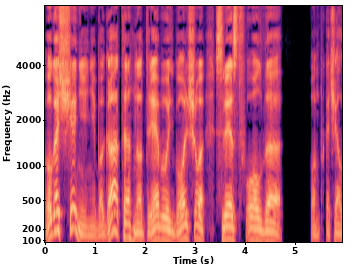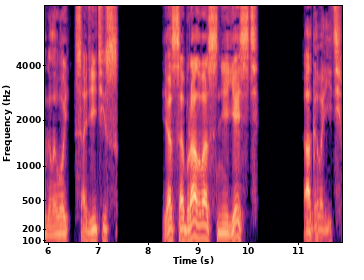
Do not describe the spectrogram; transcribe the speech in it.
Угощение не богато, но требовать большего с Вестфолда. Он покачал головой. Садитесь. Я собрал вас не есть, а говорить.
